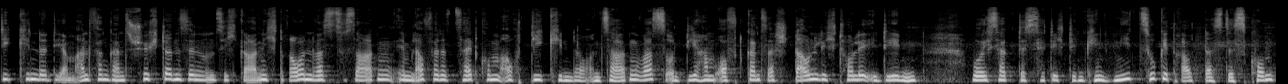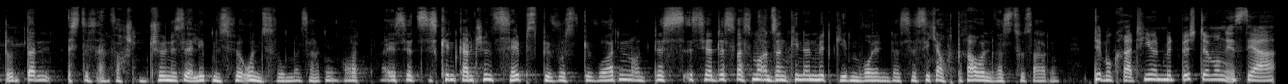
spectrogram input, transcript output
die Kinder, die am Anfang ganz schüchtern sind und sich gar nicht trauen, was zu sagen, im Laufe der Zeit kommen auch die Kinder und sagen was und die haben oft ganz erstaunlich tolle Ideen, wo ich sage, das hätte ich dem Kind nie zugetraut, dass das kommt und dann ist das einfach ein schönes Erlebnis für uns, wo wir sagen, oh, da ist jetzt das Kind ganz schön selbstbewusst geworden und das ist ja das, was wir unseren Kindern mitgeben wollen, dass sie sich auch trauen, was zu sagen. Demokratie und Mitbestimmung ist ja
